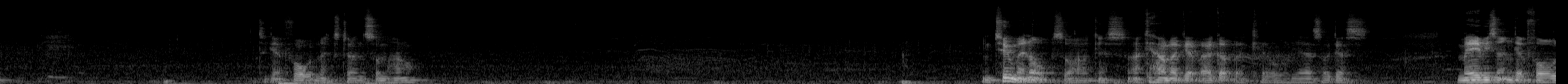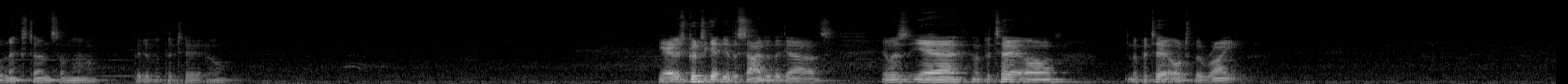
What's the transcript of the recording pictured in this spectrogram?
to get forward next turn somehow. I'm two men up, so I guess I can I get I got the kill. Yes, I guess maybe I can get forward next turn somehow. Bit of a potato. Yeah, it was good to get the other side of the guards. It was yeah, the potato, the potato to the right.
